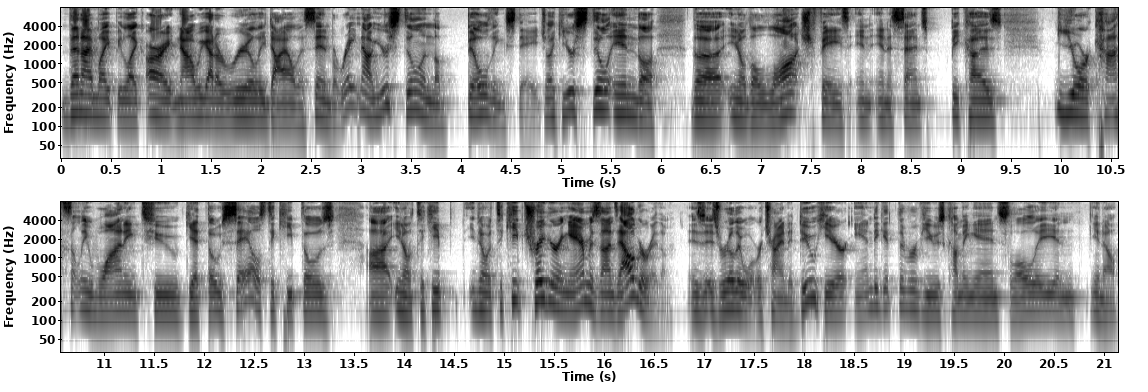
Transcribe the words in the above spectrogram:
then I might be like, all right, now we got to really dial this in. But right now, you're still in the building stage. Like you're still in the the you know the launch phase in in a sense because you're constantly wanting to get those sales to keep those uh, you know to keep you know to keep triggering amazon's algorithm is, is really what we're trying to do here and to get the reviews coming in slowly and you know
